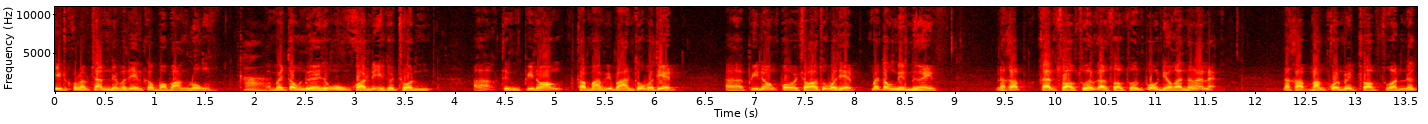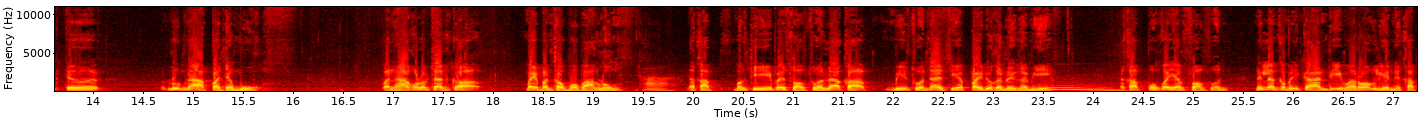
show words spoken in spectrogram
จริตคอร์รัปชันในประเทศก็เบาบางลงค่ะไม่ต้องเหนื่อยทั้งองค์กรเอกชนอ่าซึ่งพี่น้องธรรมาภิบาลทั่วประเทศอ่าพี่น้องปวชทั่วประเทศไม่ต้องเหน็ดเหนื่อยนะครับ การสอบสวนกับสอบสวนพวกเดียวกันทั้งนั้นแหละนะครับ บางคนไปสอบสวนเนี่ยเจอรูปหน้าปัจจมูก ปัญหาคอร์รัปชันก็ไม่บรรเทาเบาบางลงค่ะ นะครับ บางทีไปสอบสวนแล้วก็มีส่วนได้เสียไปด้วยกันเลยก็มีอืมนะครับ ผมก็พยายามสอบสวน ในเรื่องกรรมธิการที่มาร้องเรียนเนี่ยครับ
